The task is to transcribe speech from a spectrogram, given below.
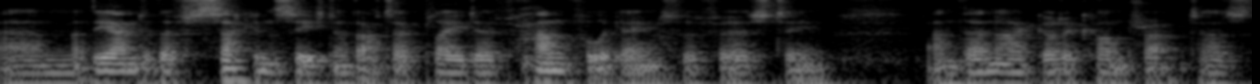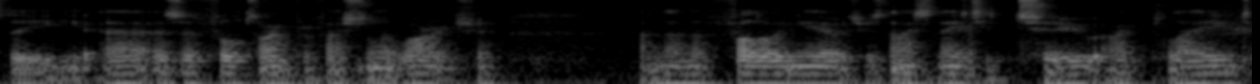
Um, at the end of the second season of that, I played a handful of games for the first team, and then I got a contract as the uh, as a full time professional at Warwickshire. And then the following year, which was 1982, I played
